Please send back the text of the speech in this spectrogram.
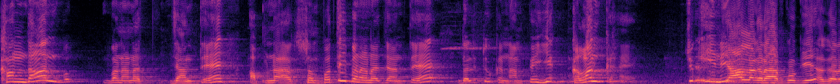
खानदान बनाना जानते हैं, अपना संपत्ति बनाना जानते हैं। दलितों के नाम पे ये कलंक है। क्योंकि इन्हें क्या लग रहा है आपको कि अगर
